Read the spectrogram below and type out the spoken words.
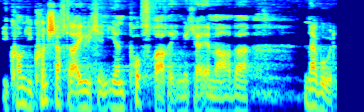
Wie kommen die Kundschafter eigentlich in ihren Puff, frage ich mich ja immer, aber na gut.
